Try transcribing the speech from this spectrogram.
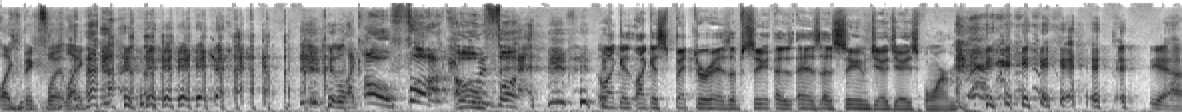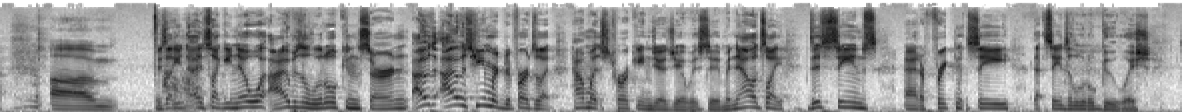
like Bigfoot, like, like, oh fuck, who Oh is that? fuck. like a like a specter has assumed has, has assumed JoJo's form. Yeah. Um, It's like uh-huh. it's like you know what? I was a little concerned. I was I was humored at first, like how much twerking JoJo was doing, but now it's like this seems at a frequency that seems a little ghoulish.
